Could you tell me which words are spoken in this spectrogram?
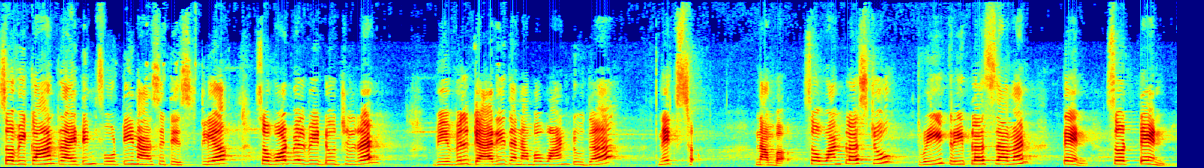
So we can't write in 14 as it is. Clear? So what will we do children? We will carry the number 1 to the next number. So 1 plus 2, 3, 3 plus 7, 10. So 10.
